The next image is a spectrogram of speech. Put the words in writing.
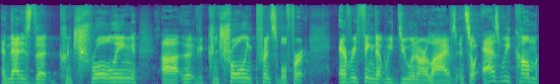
And that is the controlling, uh, the controlling principle for everything that we do in our lives. And so, as we come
